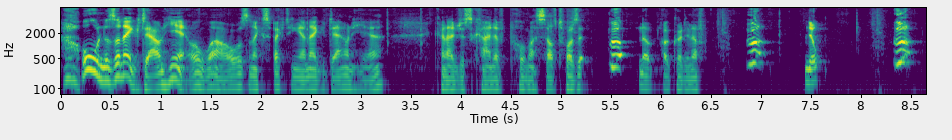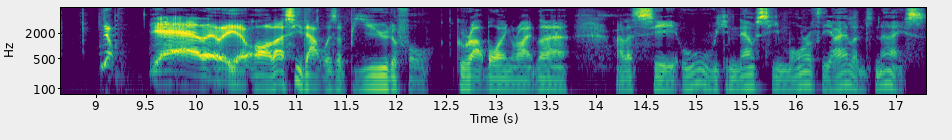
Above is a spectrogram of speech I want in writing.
Oh, and there's an egg down here. Oh, wow, I wasn't expecting an egg down here. Can I just kind of pull myself towards it? Oh, nope, not good enough. Oh, nope. Yeah, there we go. Oh, that see, that was a beautiful grappling right there. Right, let's see. Ooh, we can now see more of the island. Nice.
